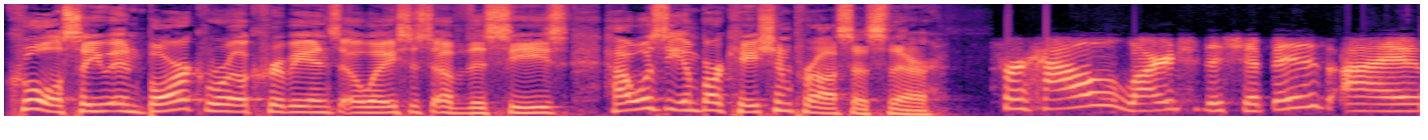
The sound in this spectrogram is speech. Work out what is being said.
Cool. So you embark Royal Caribbean's Oasis of the Seas. How was the embarkation process there? For how large the ship is, I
